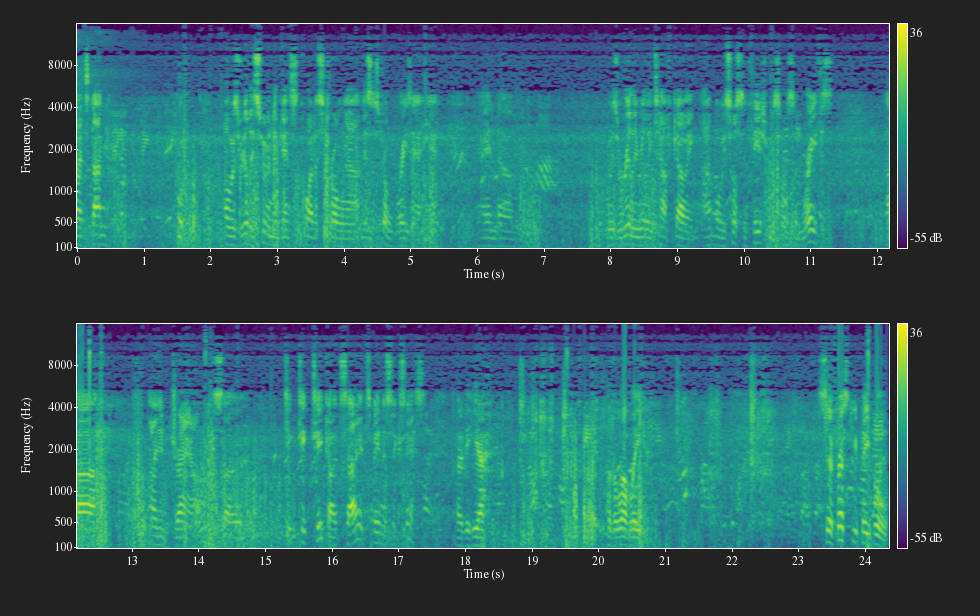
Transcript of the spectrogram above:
That's done. Whew. I was really swimming against quite a strong. Uh, there's a strong breeze out here, and um, it was really, really tough going. Um, well, we saw some fish, we saw some reefs. Uh, I didn't drown, so tick, tick, tick. I'd say it's been a success. Over here, for the lovely surf rescue people.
